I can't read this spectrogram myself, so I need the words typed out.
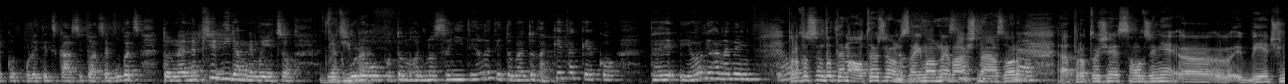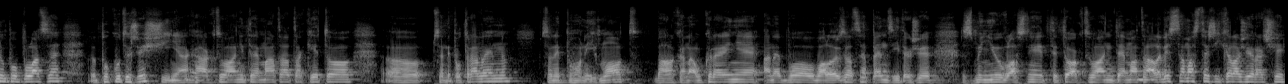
jako politická situace. Vůbec to ne, nepředvídám nebo něco. Vidíme. Jak budou potom hodnocení tyhle, ty, to bude to taky tak jako, to je, jo, já nevím. Jo. Proto jsem to téma otevřel, no, zajímal mě váš názor, ne. Eh, protože samozřejmě eh, většinu populace, pokud řeší nějaká ne. aktuální témata, tak je to uh, ceny potravin, ceny pohonných hmot, válka na Ukrajině, anebo valorizace penzí, takže zmiňuji vlastně tyto aktuální témata, ne. ale vy sama jste říkala, že radši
